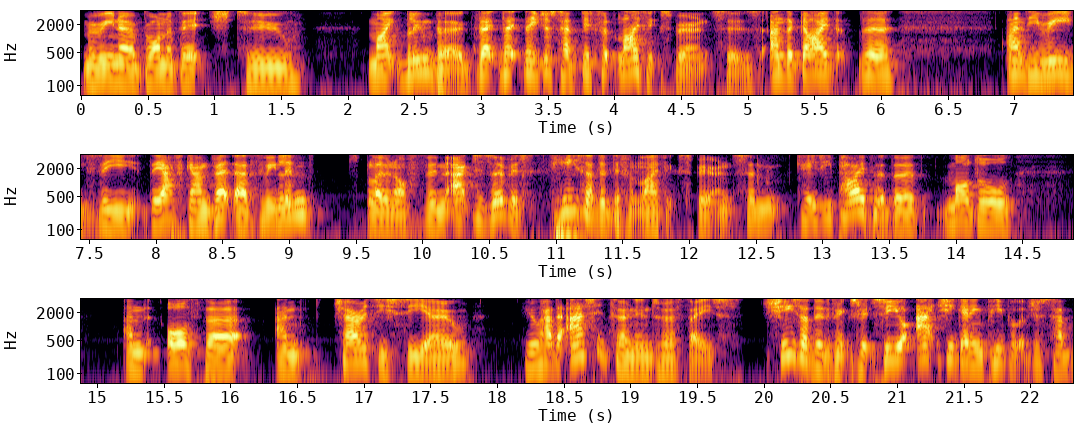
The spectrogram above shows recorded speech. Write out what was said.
Marina Abramović, to Mike Bloomberg. They, they, they, just had different life experiences. And the guy that the Andy Reid, the, the Afghan vet that had three limbs blown off in active service, he's had a different life experience. And Katie Piper, the model and author and charity CEO who had acid thrown into her face, she's had a different experience. So you're actually getting people that have just had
